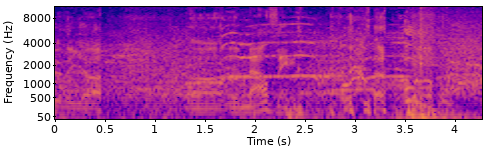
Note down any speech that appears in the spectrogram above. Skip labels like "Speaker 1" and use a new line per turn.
to the uh, uh, the mouthing. oh!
